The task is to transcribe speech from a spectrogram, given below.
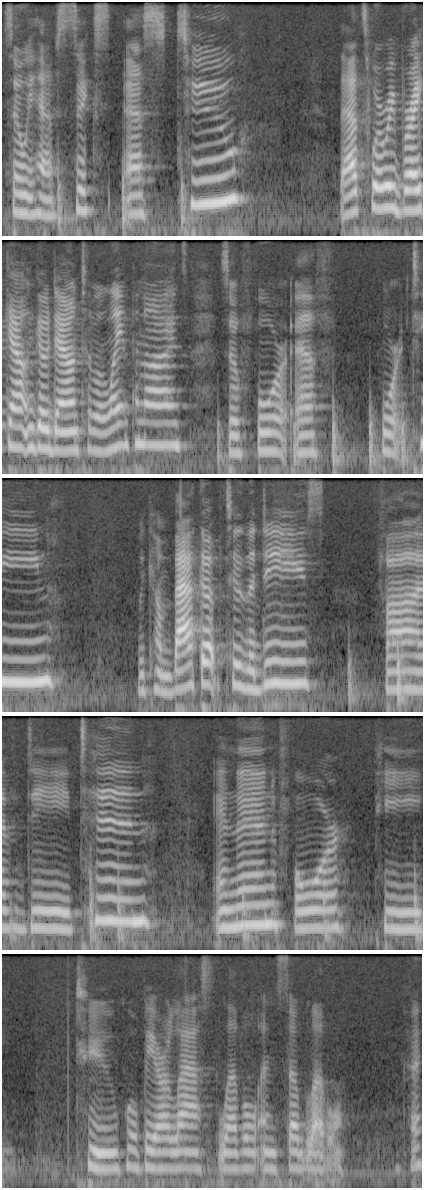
So we have 6S2. That's where we break out and go down to the lanthanides. So 4F14. We come back up to the Ds, 5D10, and then 4P 2 will be our last level and sublevel. Okay?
